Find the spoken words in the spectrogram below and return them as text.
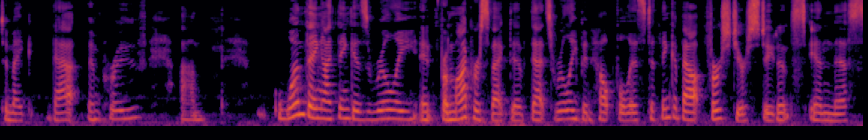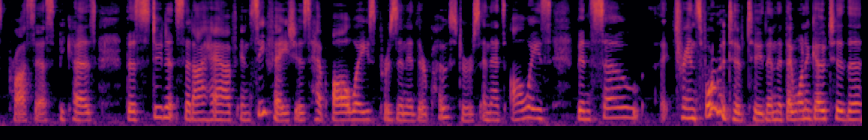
to make that improve. Um, one thing I think is really, from my perspective, that's really been helpful is to think about first year students in this process because the students that I have in SEA-PHAGES have always presented their posters, and that's always been so transformative to them that they want to go to the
